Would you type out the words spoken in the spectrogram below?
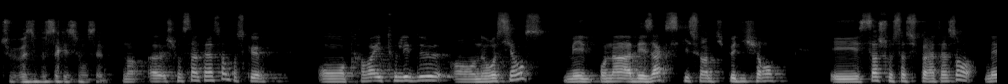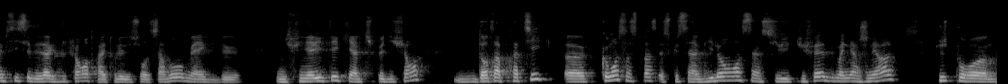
tu vas-y poser ta question, Seb. Non, je trouve ça intéressant parce que on travaille tous les deux en neurosciences, mais on a des axes qui sont un petit peu différents. Et ça, je trouve ça super intéressant. Même si c'est des axes différents, on travaille tous les deux sur le cerveau, mais avec une finalité qui est un petit peu différente. Dans ta pratique, euh, comment ça se passe? Est-ce que c'est un bilan C'est un suivi que tu fais de manière générale? Juste pour euh,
